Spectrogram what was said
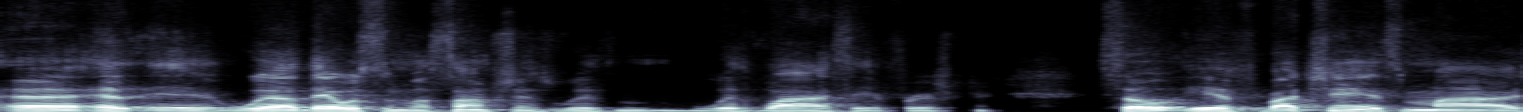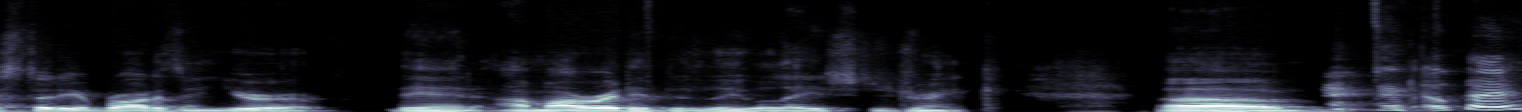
Uh, uh, well, there was some assumptions with with why I said freshman. So, if by chance my study abroad is in Europe, then I'm already the legal age to drink. Um, Okay.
